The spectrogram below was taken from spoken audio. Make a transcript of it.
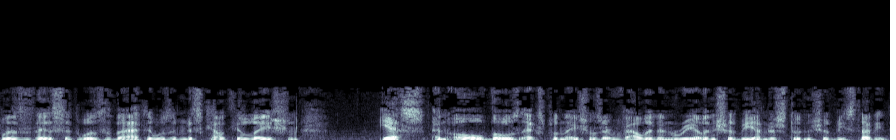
was this, it was that, it was a miscalculation. Yes, and all those explanations are valid and real and should be understood and should be studied.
